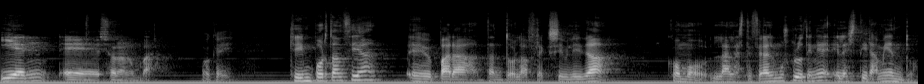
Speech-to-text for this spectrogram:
y en eh, zona lumbar. Okay. ¿Qué importancia eh, para tanto la flexibilidad como la elasticidad del músculo tiene el estiramiento?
